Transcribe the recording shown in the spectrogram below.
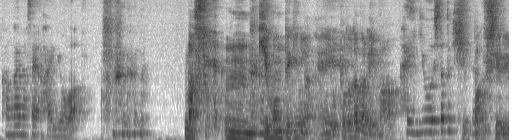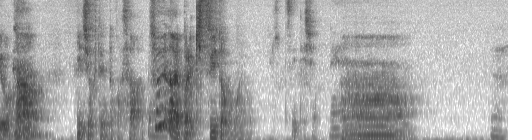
考えません廃業は。まあ、そうん、基本的にはね、よっぽどだから今、廃業した時逼迫しているような飲食店とかさ、そういうのはやっぱりきついと思うよ。きついでしょうね。う、ん。うん。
